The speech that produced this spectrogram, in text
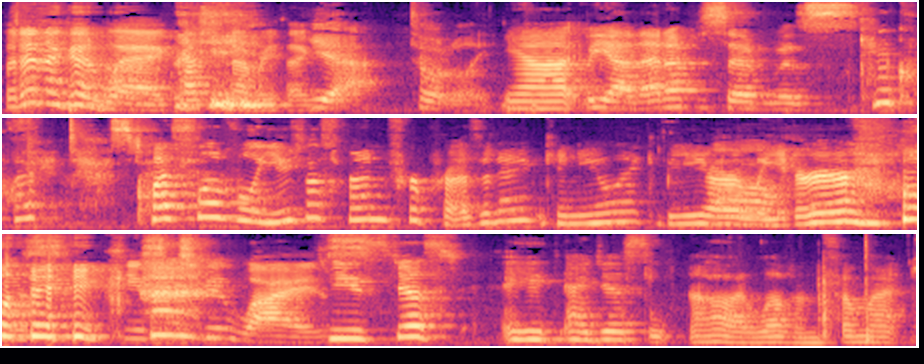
But in a good way, question everything. Yeah, totally. yeah. But yeah, that episode was Can que- fantastic. Questlove, will you just run for president? Can you like be our Oh, leader? He's, Like, he's too wise. he's just. He, I just. Oh, I love him so much.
